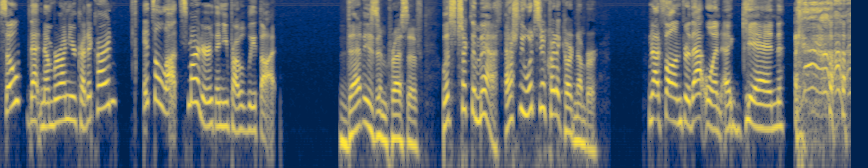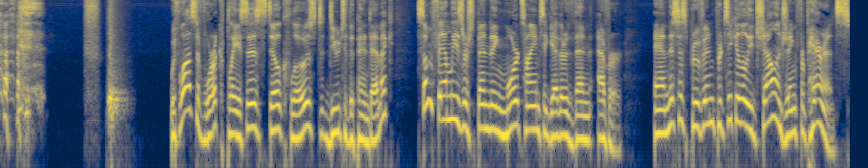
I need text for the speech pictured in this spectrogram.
So that number on your credit card, it's a lot smarter than you probably thought. That is impressive. Let's check the math. Ashley, what's your credit card number? I'm not falling for that one again. With lots of workplaces still closed due to the pandemic, some families are spending more time together than ever. And this has proven particularly challenging for parents.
